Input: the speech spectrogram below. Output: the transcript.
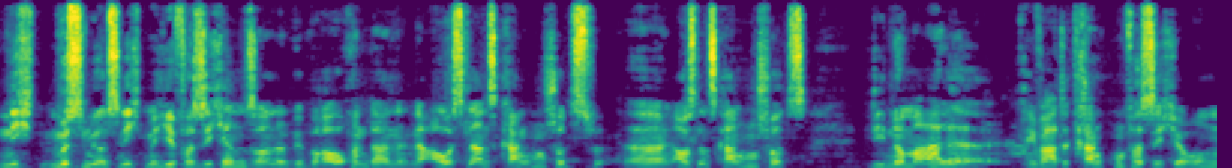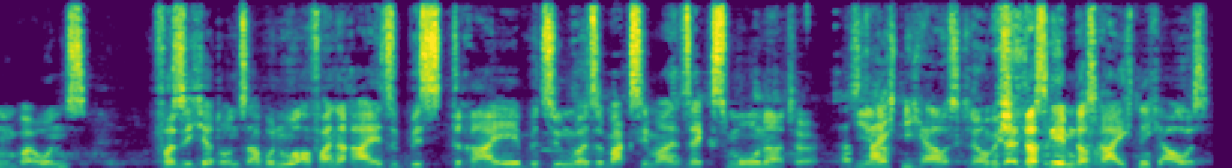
nicht, müssen wir uns nicht mehr hier versichern, sondern wir brauchen dann einen Auslandskrankenschutz, äh, Auslandskrankenschutz. Die normale private Krankenversicherung bei uns versichert uns aber nur auf eine Reise bis drei beziehungsweise maximal sechs Monate. Das Je reicht nicht aus, glaube ich. Das eben, das reicht nicht aus.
